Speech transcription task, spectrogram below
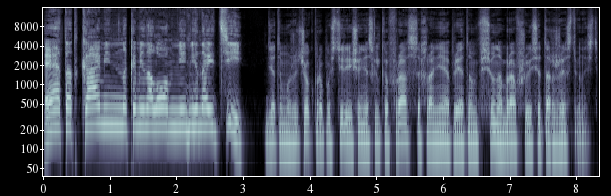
«Этот камень на каменоломне не найти!» Дед и мужичок пропустили еще несколько фраз, сохраняя при этом всю набравшуюся торжественность.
